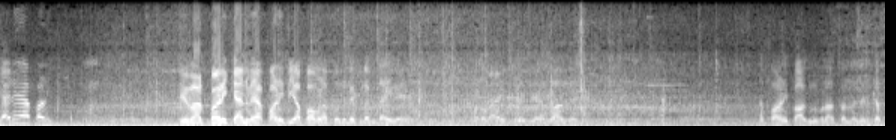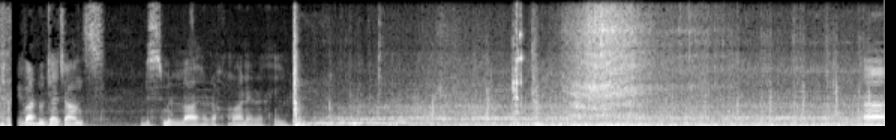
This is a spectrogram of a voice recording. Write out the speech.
कहने आया पानी? ये बार पानी कहने आया पानी दिया पावना पौने मेरे को लगता ही है तो पानी पाग नु बना तो नज़र कब एक बार दूसरा चांस बिस्मिल्लाहिर्रहमानिर्रहीम हाँ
